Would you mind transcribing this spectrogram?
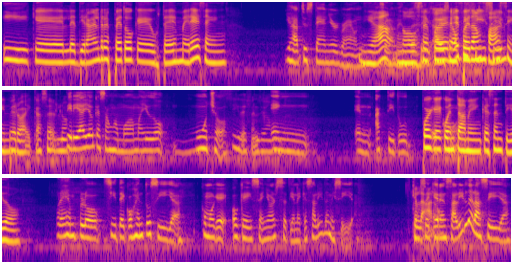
y que les dieran el respeto que ustedes merecen. You have to stand your ground. Ya, básicamente. no Sí, se fue, no es fue tan fácil. Pero hay que hacerlo. Diría yo que San Juan Moda me ayudó mucho Sí, definitivamente. en, en actitud. Porque cuéntame, ¿en qué sentido? Por ejemplo, si te cogen tu silla, como que, ok, señor, se tiene que salir de mi silla. Claro. Se quieren salir de la silla.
